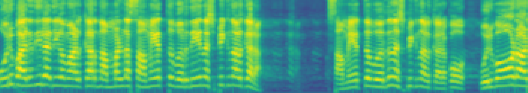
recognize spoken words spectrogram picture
ഒരു പരിധിയിലധികം ആൾക്കാർ നമ്മളുടെ സമയത്ത് വെറുതെ നശിപ്പിക്കുന്ന ആൾക്കാരാ. സമയത്ത് വെറുതെ നശിപ്പിക്കുന്ന ആൾക്കാർ അപ്പോ ഒരുപാട് ആൾ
